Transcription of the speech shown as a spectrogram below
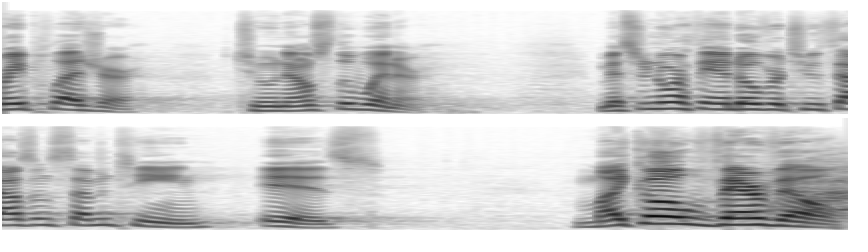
Great pleasure to announce the winner. Mr. North Andover 2017 is Michael Verville.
